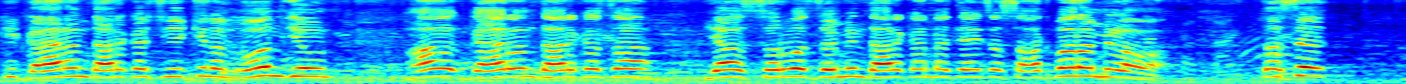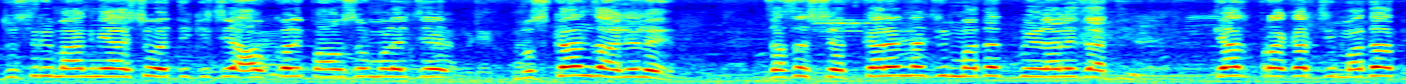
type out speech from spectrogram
की गायरान धारकाची एकीनं नोंद घेऊन हा गायरान धारकाचा या सर्व जमीन धारकांना त्यांचा सातबारा मिळावा. तसेच दुसरी मागणी अशी होती की जे अवकाळी पावसामुळे जे नुकसान झालेलं आहे जसं शेतकऱ्यांना जी मदत मिळाली जाते त्याच प्रकारची मदत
